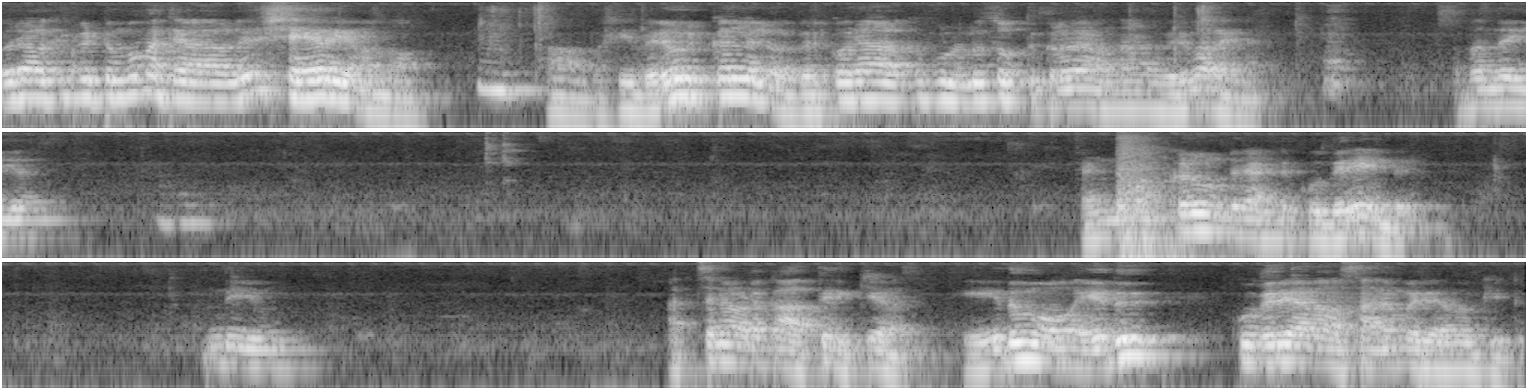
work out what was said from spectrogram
ഒരാൾക്ക് കിട്ടുമ്പോൾ മറ്റേ ആൾ ഷെയർ ചെയ്യണമെന്നോ ആ പക്ഷെ ഇവരെ ഒരുക്കല്ലല്ലോ ഇവർക്ക് ഒരാൾക്ക് ഫുള്ള് സ്വത്തുക്കൾ വേണമെന്നാണ് ഇവർ പറയുന്നത്. അപ്പൊ എന്താ ചെയ്യാ രണ്ട് മക്കളും ഉണ്ട് രണ്ട് കുതിരയുണ്ട്. എന്ത് ചെയ്യും? അച്ഛൻ അവിടെ കാത്തിരിക്കുകയാണ്. ഏത് മോ ഏത് കുതിരയാണ് അവസാനം വരിക നോക്കിയിട്ട്?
